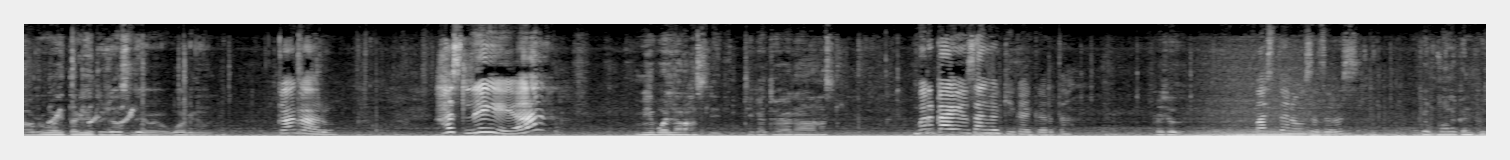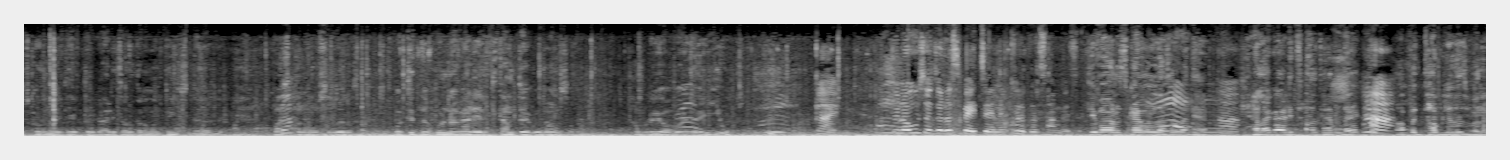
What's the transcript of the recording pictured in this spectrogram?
अरू वैतागली तुझ्या असले वागण्यावर. का ग आरू? हसली हा मी बोलल्यावर हसली. ठीक आहे तुझ्या हसली. बरं काय सांगा की काय करता? कशात पाचता ना ऊसाचा रस. मला कन्फ्यूज करून येते एक तर गाडी चालताना मला टेन्शन लागलं पाच पण जर बघ तिथनं पुन्हा गाडी आली थांबतोय गो माणूस. थांबलो काय? तुला ऊसाचा रस प्यायचा आहे ना खरं खरं सांगायचं. ती माणूस काय म्हणला असं माहिती हा. आहे ह्याला गाडी चालत घातलाय हा. आपण थांबलेलंच बरं.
